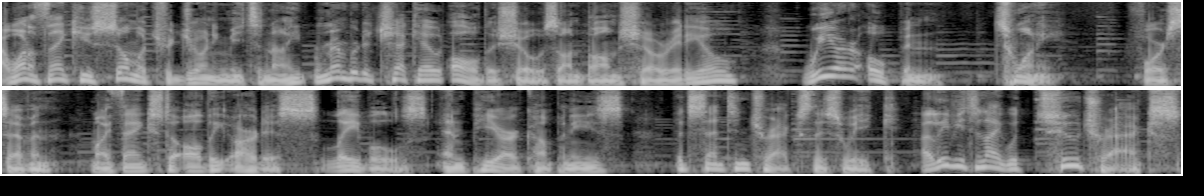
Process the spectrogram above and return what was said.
I want to thank you so much for joining me tonight. Remember to check out all the shows on Bombshell Radio. We are open 24 7. My thanks to all the artists, labels, and PR companies that sent in tracks this week. I leave you tonight with two tracks.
